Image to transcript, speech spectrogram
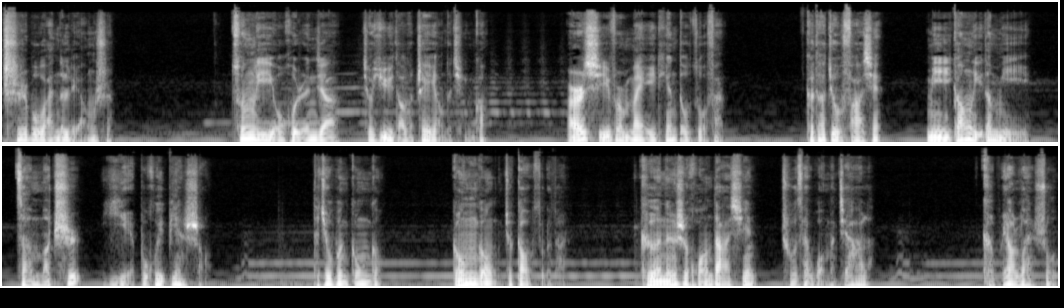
吃不完的粮食。村里有户人家就遇到了这样的情况，儿媳妇每天都做饭，可她就发现，米缸里的米怎么吃也不会变少。她就问公公，公公就告诉了她。可能是黄大仙住在我们家了，可不要乱说，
